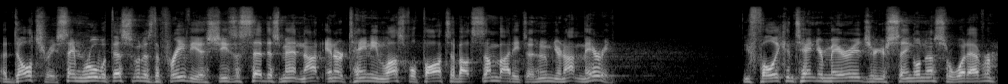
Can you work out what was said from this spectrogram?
adultery. Same rule with this one as the previous. Jesus said this meant not entertaining lustful thoughts about somebody to whom you're not married. You fully content your marriage or your singleness or whatever.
